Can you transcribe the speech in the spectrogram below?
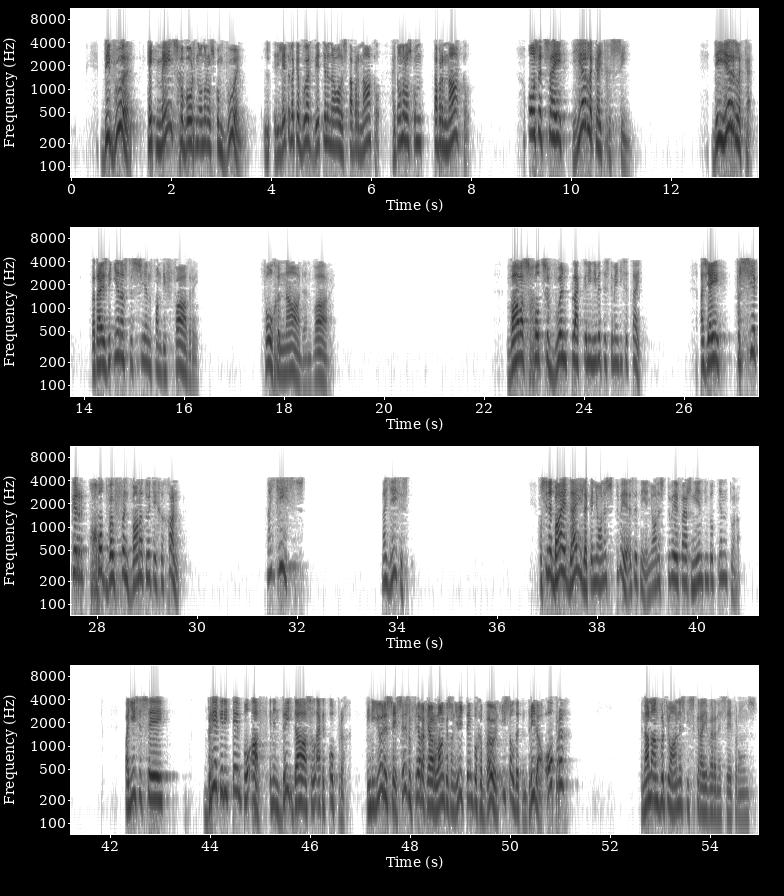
Die woord het mens geword en onder ons kom woon. Die letterlike woord weet julle nou al is tabernakel. Hy het onder ons kom tabernakel. Ons het sy heerlikheid gesien. Die heerlikheid wat hy is die enigste seun van die Vader het. Vol genade en waarheid. Waar was God se woonplek in die Nuwe Testamentiese tyd? As jy verseker God wou vind, waarna toe het jy gegaan? Na Jesus. Na Jesus. Ons sien dit baie duidelik in Johannes 2, is dit nie? In Johannes 2 vers 19 tot 21. Waar Jesus sê: "Breek hierdie tempel af en in 3 dae sal ek dit oprig." En die Jode sê: "46 jaar lank is aan hierdie tempel gebou en u sal dit in 3 dae oprig?" En dan antwoord Johannes die skrywer en hy sê vir ons:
